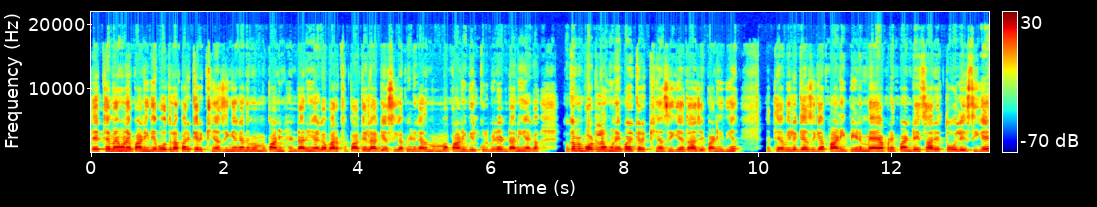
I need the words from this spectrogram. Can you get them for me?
ਤੇ ਇੱਥੇ ਮੈਂ ਹੁਣੇ ਪਾਣੀ ਦੀਆਂ ਬੋਤਲਾਂ ਭਰ ਕੇ ਰੱਖੀਆਂ ਸੀਗੀਆਂ। ਕਹਿੰਦਾ, ਮੰਮਾ, ਪਾਣੀ ਠੰਡਾ ਨਹੀਂ ਹੈਗਾ, ਬਰਫ਼ ਪਾ ਕੇ ਲੱਗ ਗਿਆ ਸੀਗਾ ਪੀਣ ਕਹਿੰਦਾ, ਮੰਮਾ, ਪਾਣੀ ਬਿਲਕੁਲ ਵੀ ਠੰਡਾ ਨਹੀਂ ਹੈਗਾ, ਕਿਉਂਕਿ ਮੈਂ ਬੋਤਲਾਂ ਹੁਣੇ ਭਰ ਕੇ ਰੱਖੀਆਂ ਸੀਗੀਆਂ ਤਾਜ਼ੇ ਪਾਣੀ ਦੀਆਂ। ਇੱਥੇ ਅਭੀ ਲੱਗਿਆ ਸੀਗਾ ਪਾਣੀ ਪੀਣ। ਮੈਂ ਆਪਣੇ ਭਾਂਡੇ ਸਾਰੇ ਧੋ ਲਏ ਸੀਗੇ।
